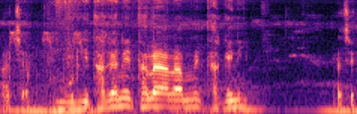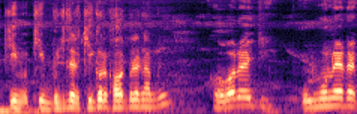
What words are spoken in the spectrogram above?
আচ্ছা। মুরগি থাকেনি তাহলে আর আমি থাকিনি। আচ্ছা কি কি বুঝলেন? কি করে খবর পেলেন আপনি? খবর যে কুলমনের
